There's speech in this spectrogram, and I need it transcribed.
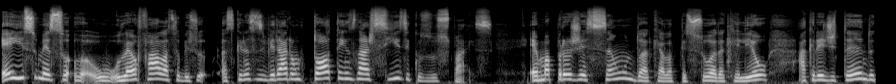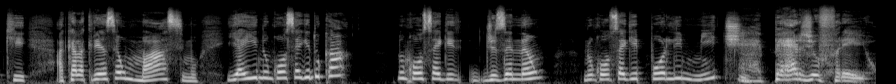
é isso mesmo, o Léo fala sobre isso. As crianças viraram totens narcísicos dos pais. É uma projeção daquela pessoa, daquele eu, acreditando que aquela criança é o máximo. E aí não consegue educar, não consegue dizer não, não consegue pôr limite. É, perde o freio.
